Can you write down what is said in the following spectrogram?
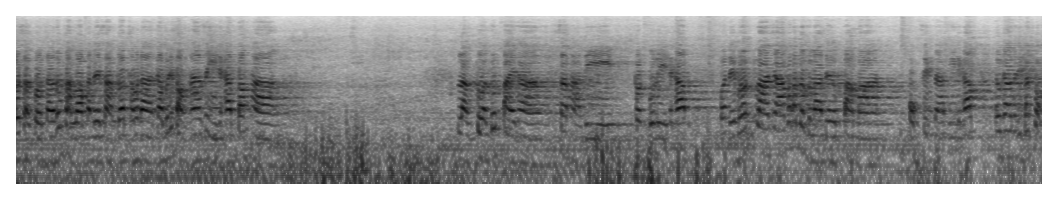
ทางสารโปรดทางต้องสั่งรอกันโดยสารรถธรรมดาการบริที่สองห้าสี่นะครับต้องทาง หลังตัวต้นปลายทางสถานีธนบุรีนะครับวันนี้รถลาจาเมื่กำหนดเวลาเดิมประมาณ 60 นาทีนะครับทำการปฏิบัติส่ง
